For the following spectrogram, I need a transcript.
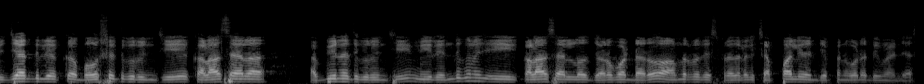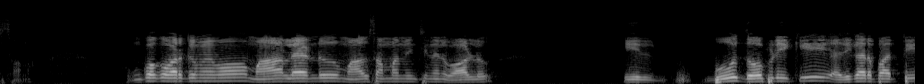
విద్యార్థుల యొక్క భవిష్యత్తు గురించి కళాశాల అభ్యున్నతి గురించి మీరు ఎందుకు ఈ కళాశాలలో జొరబడ్డారో ఆంధ్రప్రదేశ్ ప్రజలకు చెప్పాలి అని చెప్పని కూడా డిమాండ్ చేస్తాను ఇంకొక వర్గమేమో మా ల్యాండ్ మాకు సంబంధించిందని వాళ్ళు ఈ భూ దోపిడీకి అధికార పార్టీ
